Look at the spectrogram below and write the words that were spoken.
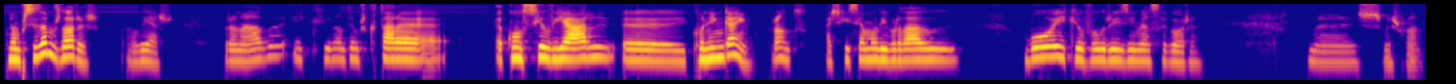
que não precisamos de horas, aliás, para nada, e que não temos que estar a, a conciliar ah, com ninguém. Pronto, acho que isso é uma liberdade boa e que eu valorizo imenso agora. Mas, mas pronto,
